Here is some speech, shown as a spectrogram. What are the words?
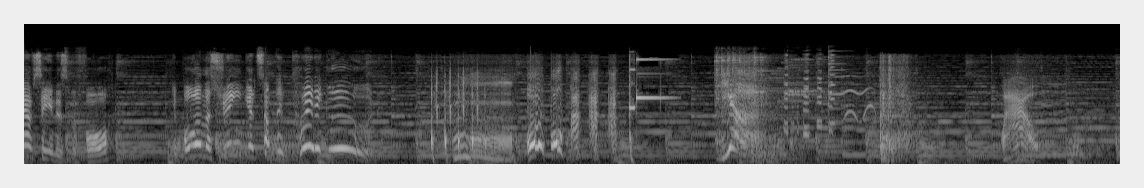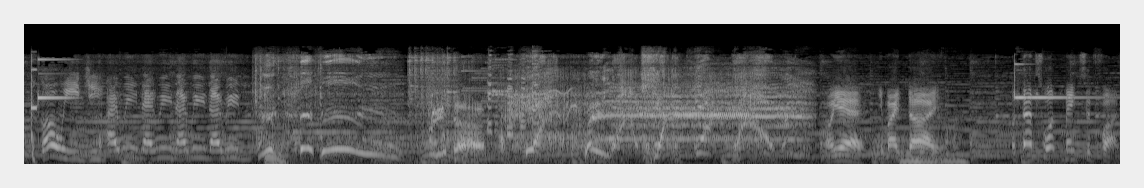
Hey, I've seen this before. You pull on the string and get something pretty good. Yeah. Wow. Go, Ouija. I win, I win, I win, I win. Oh, yeah, you might die. But that's what makes it fun.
